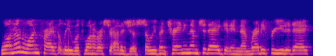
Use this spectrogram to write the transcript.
one on one privately with one of our strategists. So we've been training them today, getting them ready for you today.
